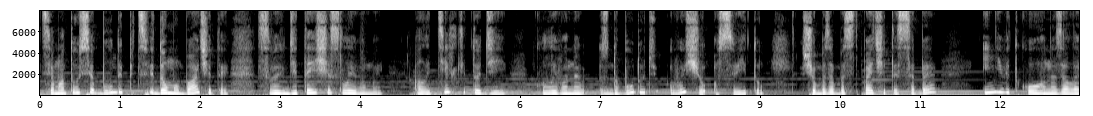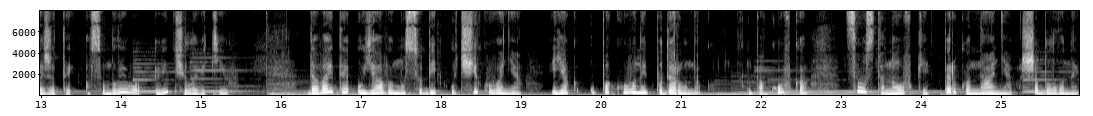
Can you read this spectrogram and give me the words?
ця матуся буде підсвідомо бачити своїх дітей щасливими, але тільки тоді, коли вони здобудуть вищу освіту, щоб забезпечити себе і ні від кого не залежати, особливо від чоловіків. Давайте уявимо собі очікування як упакований подарунок. Упаковка це установки, переконання, шаблони.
